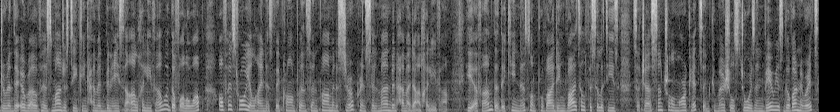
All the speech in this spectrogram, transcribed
during the era of His Majesty King Hamad bin Isa Al Khalifa with the follow-up of His Royal Highness the Crown Prince and Prime Minister Prince Salman bin Hamad Al Khalifa. He affirmed that the keenness on providing vital facilities such as central markets and commercial stores in various governorates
